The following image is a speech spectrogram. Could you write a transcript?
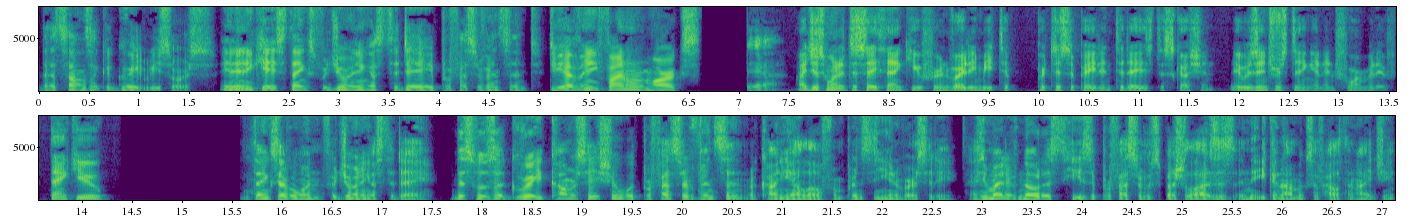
That sounds like a great resource. In any case, thanks for joining us today, Professor Vincent. Do you have any final remarks? Yeah. I just wanted to say thank you for inviting me to participate in today's discussion. It was interesting and informative. Thank you. Thanks, everyone, for joining us today. This was a great conversation with Professor Vincent Racaniello from Princeton University. As you might have noticed, he's a professor who specializes in the economics of health and hygiene.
